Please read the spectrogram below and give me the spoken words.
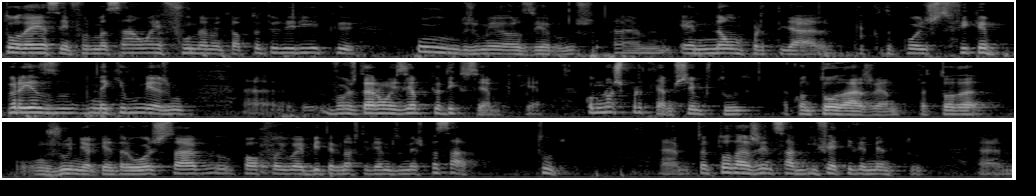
toda essa informação é fundamental. Portanto, eu diria que um dos maiores erros é não partilhar, porque depois se fica preso naquilo mesmo. Vou-vos dar um exemplo que eu digo sempre, que é, como nós partilhamos sempre tudo, com toda a gente, toda, um júnior que entra hoje sabe qual foi o EBITDA que nós tivemos o mês passado. Tudo. Um, portanto, toda a gente sabe efetivamente tudo. Um,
